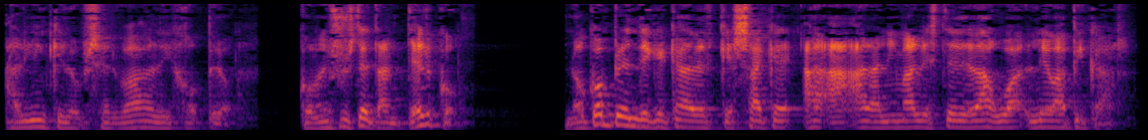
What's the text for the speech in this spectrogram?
Alguien que lo observaba le dijo, pero ¿cómo es usted tan terco? ¿No comprende que cada vez que saque al animal este del agua le va a picar?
